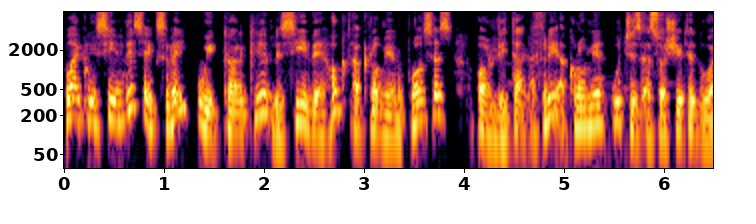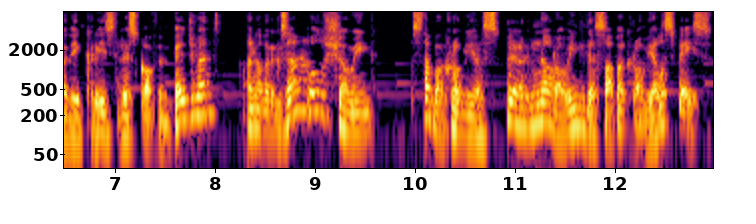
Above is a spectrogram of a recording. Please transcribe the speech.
Like we see in this X-ray, we can clearly see the hooked acromion process or the type 3 acromion, which is associated with increased risk of impingement. Another example showing subacromial spur narrowing the subacromial space.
